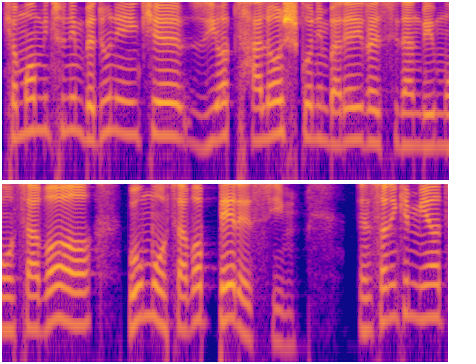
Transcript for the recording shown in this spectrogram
که ما می‌تونیم بدون اینکه زیاد تلاش کنیم برای رسیدن به این محتوا به اون محتوا برسیم. انسانی که میاد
